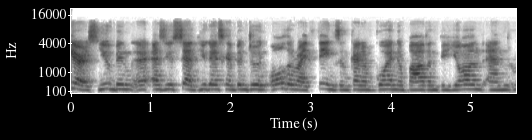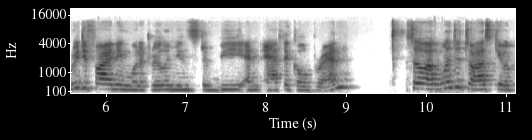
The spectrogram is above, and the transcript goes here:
years, you've been, uh, as you said, you guys have been doing all the right things and kind of going above and beyond and redefining what it really means to be an ethical brand. So I wanted to ask you,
